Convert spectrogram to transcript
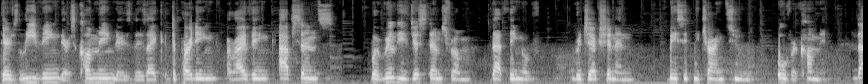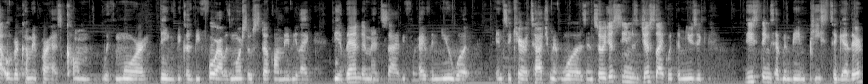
there's leaving there's coming there's there's like departing arriving absence. But really it just stems from that thing of rejection and basically trying to overcome it. And that overcoming part has come with more things because before i was more so stuck on maybe like the abandonment side before i even knew what insecure attachment was. And so it just seems just like with the music these things have been being pieced together.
